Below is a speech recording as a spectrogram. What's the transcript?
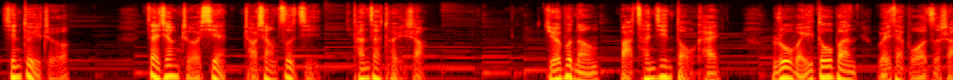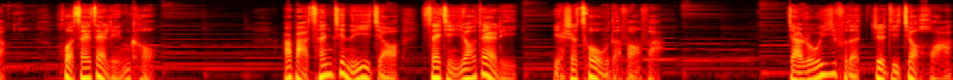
先对折，再将折线朝向自己，摊在腿上。绝不能把餐巾抖开，如围兜般围在脖子上，或塞在领口。而把餐巾的一角塞进腰带里，也是错误的方法。假如衣服的质地较滑，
